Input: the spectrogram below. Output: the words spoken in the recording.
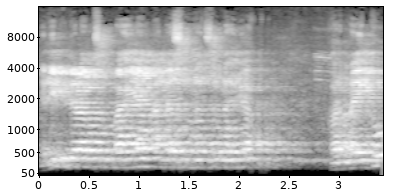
Jadi di dalam sembahyang ada sunnah-sunnah juga. Karena itu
